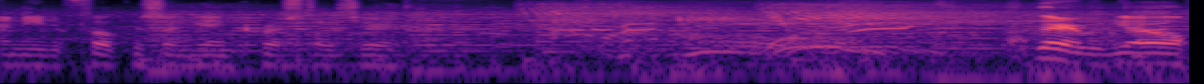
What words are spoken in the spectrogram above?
I need to focus on getting crystals here. There we go.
